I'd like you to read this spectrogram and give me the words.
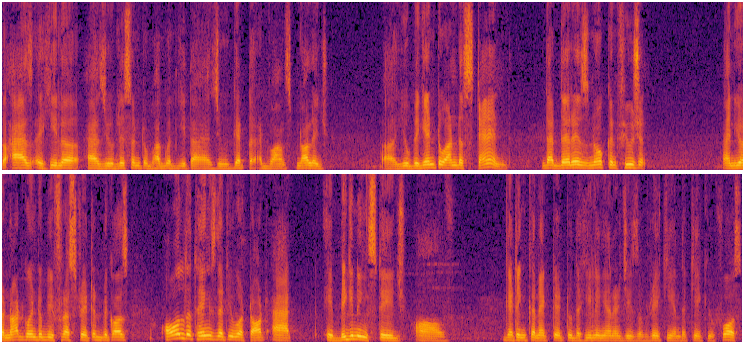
So as a healer, as you listen to Bhagavad Gita, as you get the advanced knowledge, uh, you begin to understand that there is no confusion. And you are not going to be frustrated because all the things that you were taught at a beginning stage of getting connected to the healing energies of Reiki and the KQ force,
